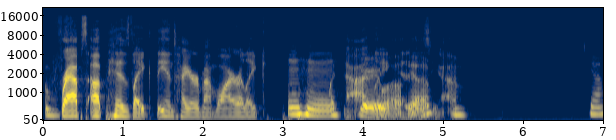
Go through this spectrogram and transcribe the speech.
Wraps up his like the entire memoir, like mm-hmm. with that. very like, well, it yeah. is- yeah.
